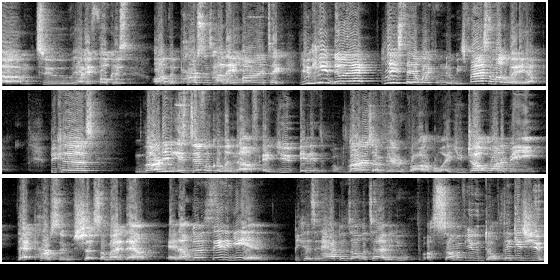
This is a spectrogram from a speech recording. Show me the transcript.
um, to have it focused on the persons, how they learn and take. You can't do that. Please stay away from newbies. Find some other way to help. Because learning is difficult enough, and you and it, learners are very vulnerable, and you don't want to be that person who shuts somebody down. And I'm gonna say it again because it happens all the time, and you, uh, some of you don't think it's you,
